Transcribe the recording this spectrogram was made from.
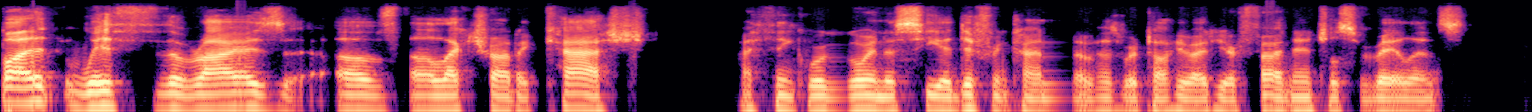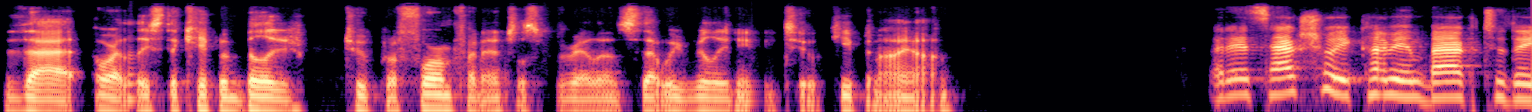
But with the rise of electronic cash, I think we're going to see a different kind of, as we're talking about here, financial surveillance that, or at least the capability to perform financial surveillance that we really need to keep an eye on. But it's actually coming back to the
